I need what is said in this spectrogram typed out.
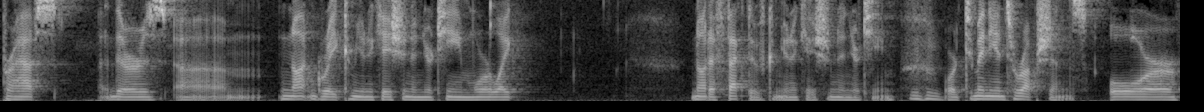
perhaps there's um, not great communication in your team, or like not effective communication in your team, or too many interruptions, or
